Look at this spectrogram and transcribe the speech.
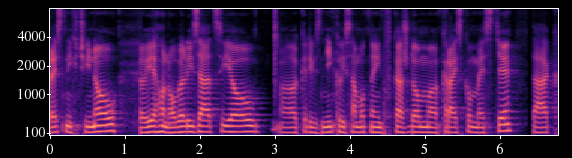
trestných činov, jeho novelizáciou, kedy vznikli samotné v každom krajskom meste tak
